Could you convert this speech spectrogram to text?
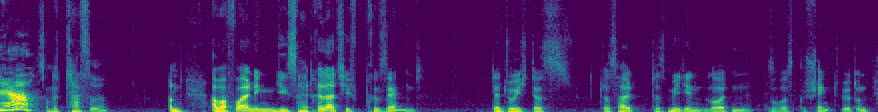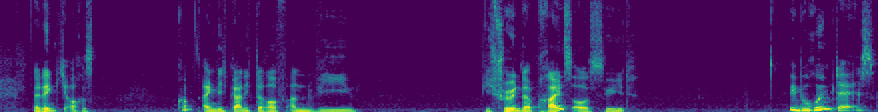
Ja. So eine Tasse? Und aber vor allen Dingen, die ist halt relativ präsent. Dadurch, dass, dass halt das Medienleuten sowas geschenkt wird. Und da denke ich auch, es kommt eigentlich gar nicht darauf an, wie, wie schön der Preis aussieht. Wie berühmt er ist.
